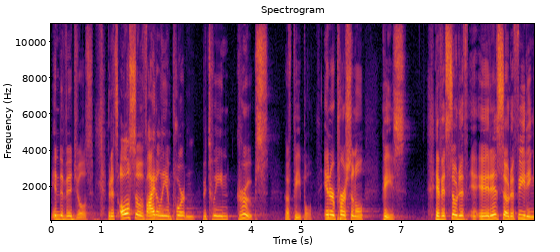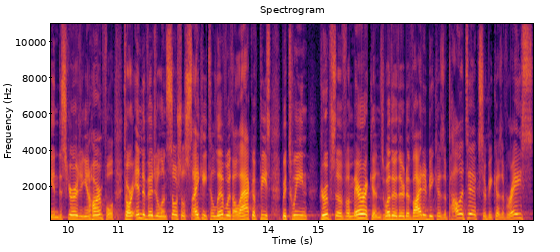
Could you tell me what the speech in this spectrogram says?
individuals, but it's also vitally important between groups of people. Interpersonal peace. If it's so it is so defeating and discouraging and harmful to our individual and social psyche to live with a lack of peace between groups of Americans, whether they're divided because of politics or because of race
